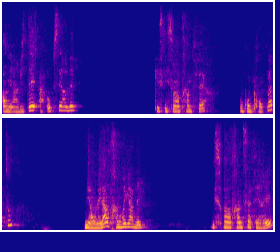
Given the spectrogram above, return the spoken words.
On est invité à observer. Qu'est-ce qu'ils sont en train de faire? On ne comprend pas tout, mais on est là en train de regarder. Ils sont en train de s'affairer.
